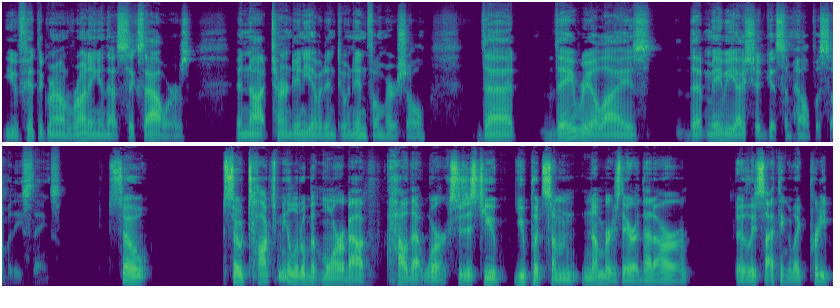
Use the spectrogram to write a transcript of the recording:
you've hit the ground running in that 6 hours and not turned any of it into an infomercial that they realize that maybe I should get some help with some of these things. So so talk to me a little bit more about how that works. So just you you put some numbers there that are at least I think like pretty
